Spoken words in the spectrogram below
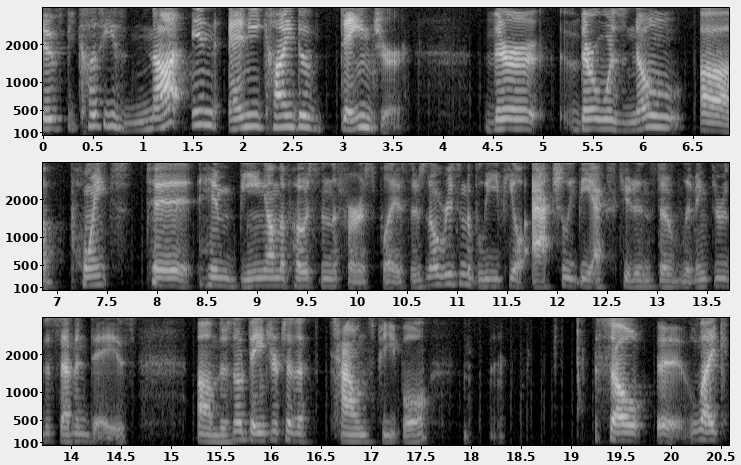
is because he's not in any kind of danger. There there was no uh point to him being on the post in the first place. There's no reason to believe he'll actually be executed instead of living through the 7 days. Um there's no danger to the townspeople. So uh, like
